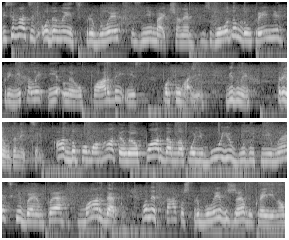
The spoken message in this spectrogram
18 одиниць прибули з Німеччини. Згодом до України приїхали і леопарди із Португалії. Від них три одиниці. А допомагати леопардам на полі бою будуть німецькі БМП Мардер. Вони також прибули вже в Україну.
